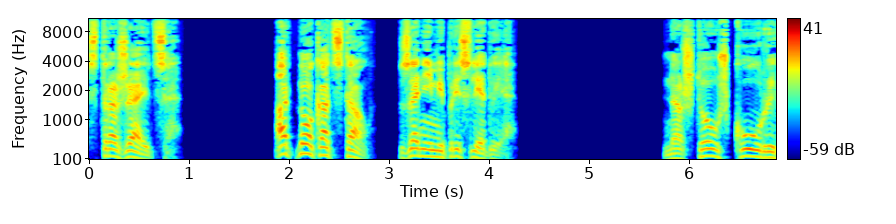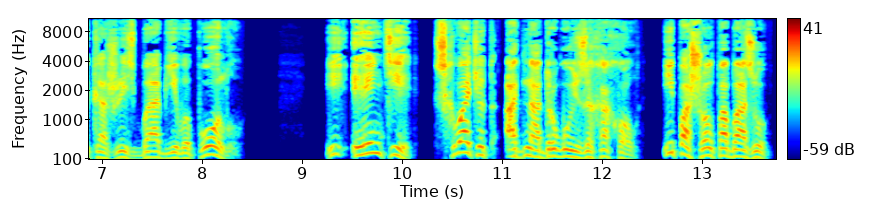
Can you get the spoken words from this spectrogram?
стражаются. От ног отстал, за ними преследуя. На что уж куры, кажись, бабьего полу. И энти схватят одна другую за хохол, и пошел по базу.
